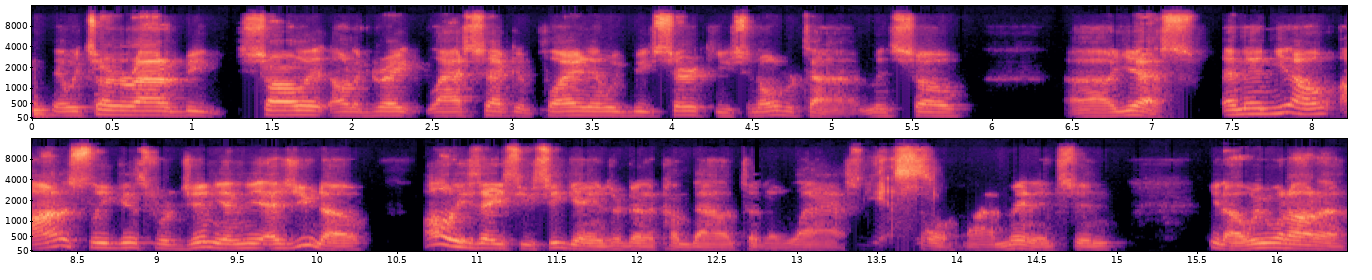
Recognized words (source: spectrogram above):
Then we turned around and beat Charlotte on a great last second play, and then we beat Syracuse in overtime. And so uh, yes. And then, you know, honestly, against Virginia, and as you know, all these ACC games are going to come down to the last yes. four or five minutes. And, you know, we went on a,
